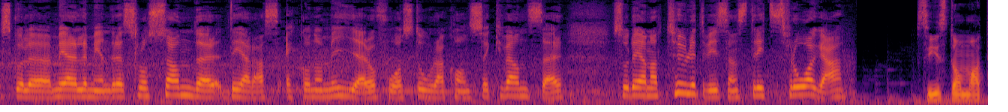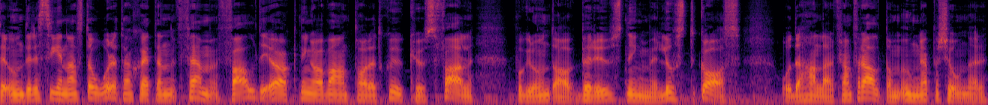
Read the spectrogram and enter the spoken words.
skulle mer eller mindre slå sönder deras ekonomier och få stora konsekvenser. Så det är naturligtvis en stridsfråga. Sist om att det under det senaste året har skett en femfaldig ökning av antalet sjukhusfall på grund av berusning med lustgas och det handlar framförallt om unga personer.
